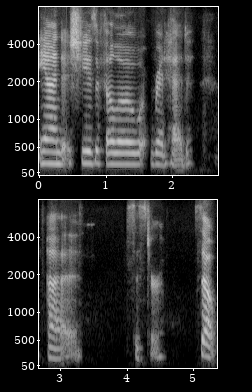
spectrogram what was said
and she is a fellow redhead uh, sister. So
